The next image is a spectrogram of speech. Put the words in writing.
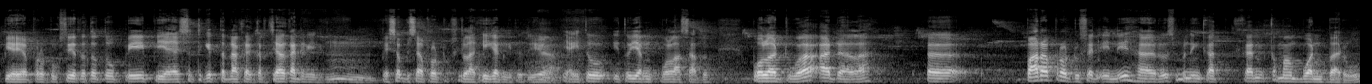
biaya produksi tertutupi, biaya sedikit tenaga kerja kan gitu. Mm. Besok bisa produksi lagi kan gitu. Iya. Ya itu itu yang pola satu. Pola dua adalah eh, para produsen ini harus meningkatkan kemampuan baru.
